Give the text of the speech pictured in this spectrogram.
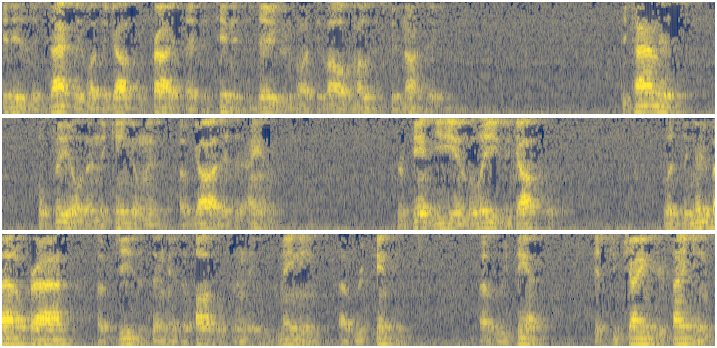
it is exactly what the gospel of Christ has intended to do and what the law of Moses could not do. The time is fulfilled and the kingdom of God is at hand. Repent ye and believe the gospel was the new battle cry of Jesus and his apostles, and the meaning of repenting, of repent, is to change your thinking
